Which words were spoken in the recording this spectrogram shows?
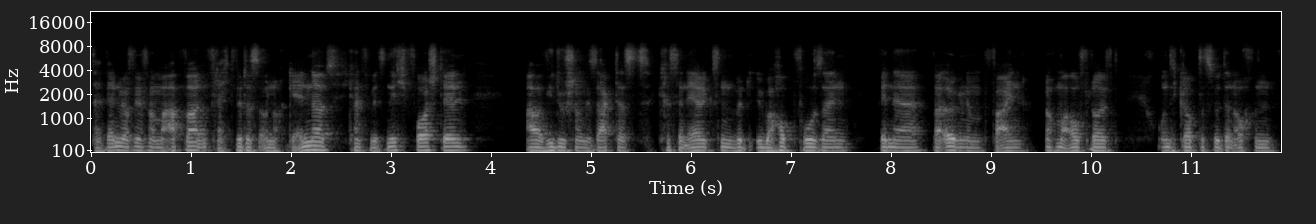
Da werden wir auf jeden Fall mal abwarten. Vielleicht wird das auch noch geändert. Ich kann es mir jetzt nicht vorstellen. Aber wie du schon gesagt hast, Christian Eriksen wird überhaupt froh sein, wenn er bei irgendeinem Verein nochmal aufläuft. Und ich glaube, das wird dann auch ein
